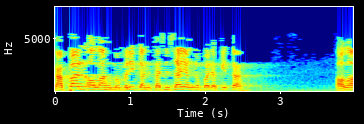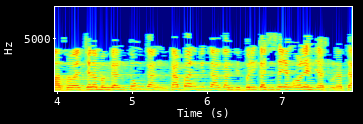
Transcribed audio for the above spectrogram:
kapan Allah memberikan kasih sayang kepada kita. Allah SWT menggantungkan kapan kita akan diberi kasih sayang olehnya SWT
